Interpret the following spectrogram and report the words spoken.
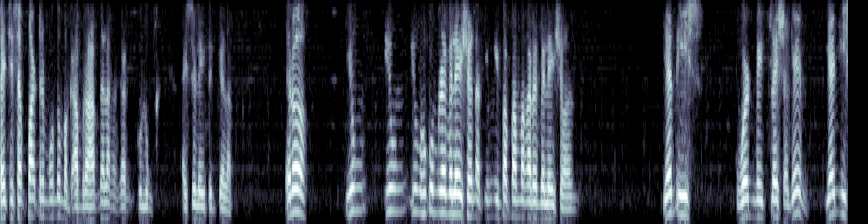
kahit sa isang parte ng mundo, mag-Abraham na lang hanggang kulong, isolated ka lang. Pero, yung yung yung hukom revelation at yung iba pang mga revelation, yan is word made flesh again. Yan is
